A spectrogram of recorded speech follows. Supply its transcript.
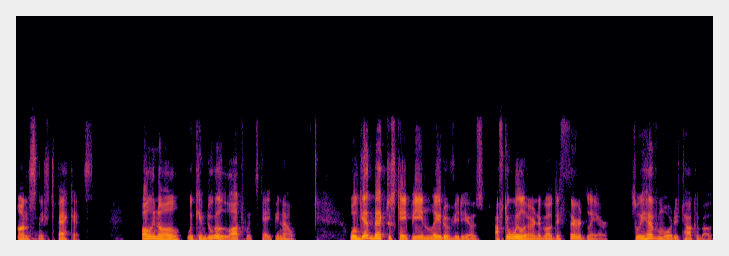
on sniffed packets. All in all, we can do a lot with Scapy now. We'll get back to Scapy in later videos after we learn about the third layer, so we have more to talk about.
